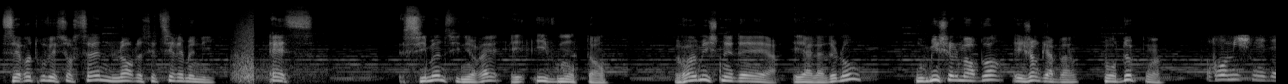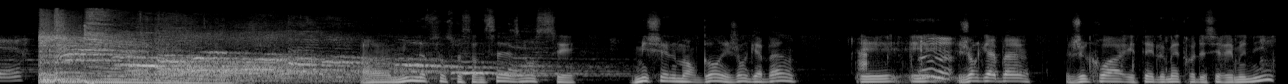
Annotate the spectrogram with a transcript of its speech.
s'est retrouvé sur scène lors de cette cérémonie? Est-ce Simone Signoret et Yves Montand Remy Schneider et Alain Delon Ou Michel Morgan et Jean Gabin? Pour deux points. Romy Schneider. En 1976, non, c'est Michel Morgan et Jean Gabin. Et, et Jean Gabin, je crois, était le maître de cérémonie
